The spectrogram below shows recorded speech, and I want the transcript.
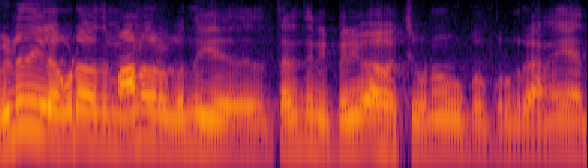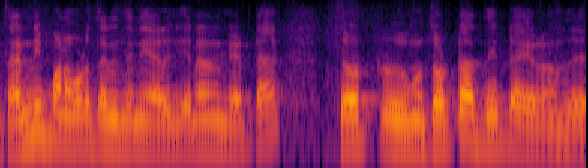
விடுதியில் கூட வந்து மாணவர்களுக்கு வந்து தனித்தனி பிரிவாக வச்சு உணவு கொடுக்குறாங்க. என் தண்ணி பணம் கூட தனித்தனியாக இருக்குது என்னென்னு கேட்டால் தொட்டு இவங்க தொட்டா தீட்டாயிரும் வந்து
